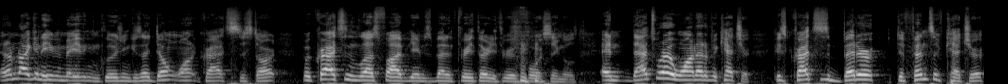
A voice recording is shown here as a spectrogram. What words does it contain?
And I'm not going to even make the conclusion because I don't want Kratz to start. But Kratz in the last five games has been in 333 with four singles. And that's what I want out of a catcher because Kratz is a better defensive catcher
